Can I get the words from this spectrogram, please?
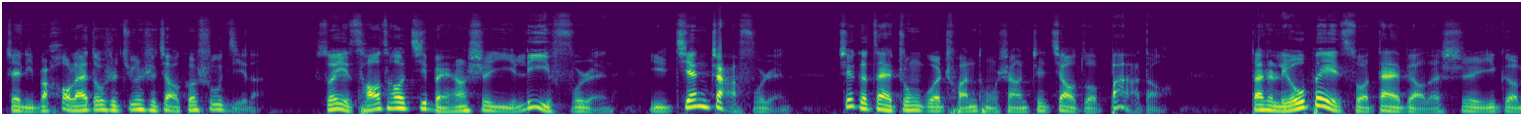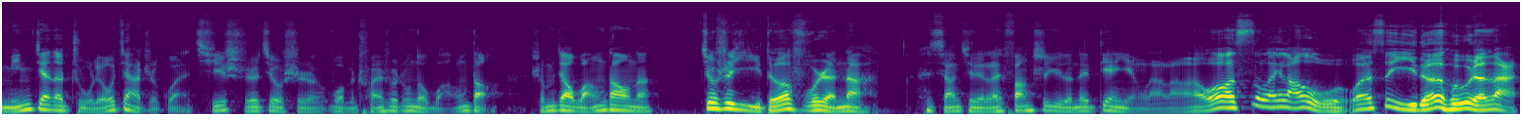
这里边后来都是军事教科书级的。所以曹操基本上是以利服人，以奸诈服人。这个在中国传统上，这叫做霸道。但是刘备所代表的是一个民间的主流价值观，其实就是我们传说中的王道。什么叫王道呢？就是以德服人呐。想起来方世玉的那电影来了啊！我是雷老五，我是以德服人啦。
